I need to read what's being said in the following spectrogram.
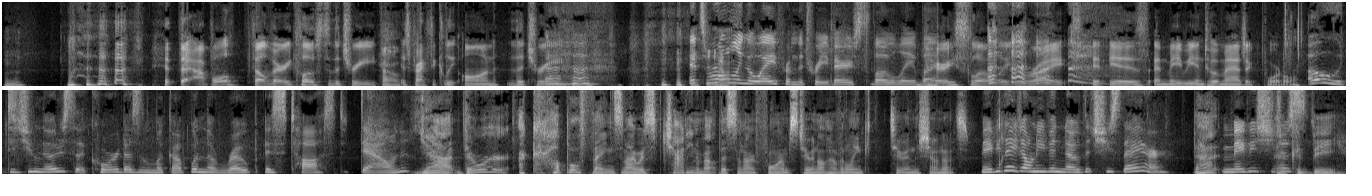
Hmm? The apple fell very close to the tree. Oh. It's practically on the tree. Uh-huh. It's rolling away from the tree very slowly, but Very slowly. You're right. It is, and maybe into a magic portal. Oh, did you notice that Cora doesn't look up when the rope is tossed down? Yeah, there were a couple things, and I was chatting about this in our forums too, and I'll have a link to in the show notes. Maybe they don't even know that she's there. That Maybe she that just could be.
